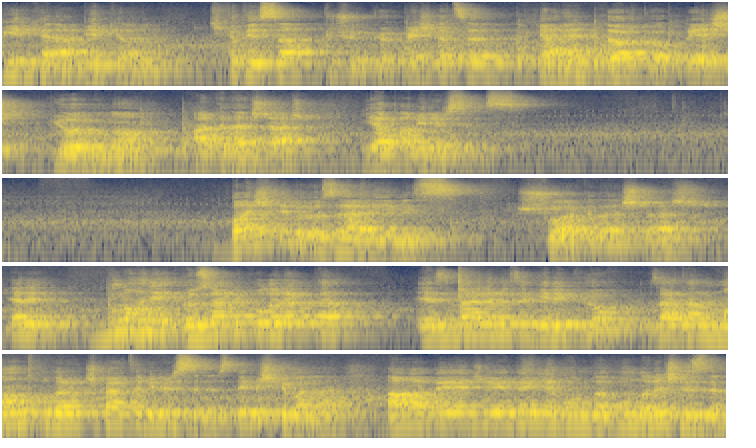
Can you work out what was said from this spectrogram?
bir kenar bir kenarın iki katıysa küçük kök 5 katı yani 4 kök 5 yorumunu arkadaşlar yapabilirsiniz. Başka bir özelliğimiz şu arkadaşlar. Yani bunu hani özellik olarak da ezberlemenize gerek yok. Zaten mantık olarak çıkartabilirsiniz. Demiş ki bana A, B, C, D yamuğunda bunları çizdim.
